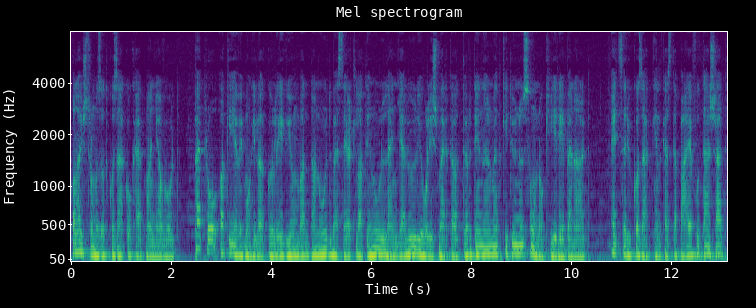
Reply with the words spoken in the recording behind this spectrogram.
a lajstromozott kozákok hetmanja volt. Petro a Kievi Mohila kollégiumban tanult, beszélt latinul, lengyelül, jól ismerte a történelmet, kitűnő szónok hírében állt. Egyszerű kozákként kezdte pályafutását,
